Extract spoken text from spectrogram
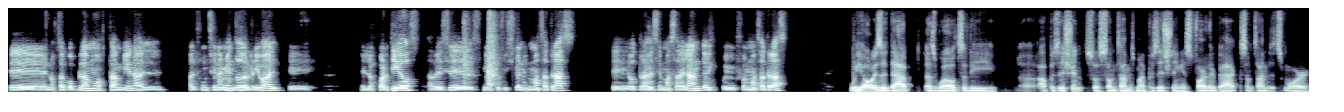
eh, nos acoplamos también al, al, funcionamiento del rival eh, en los partidos. A veces mi posición es más atrás, eh, otras veces más adelante, hoy, hoy, fue más atrás. We always adapt as well to the uh, opposition. So sometimes my positioning is farther back, sometimes it's more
